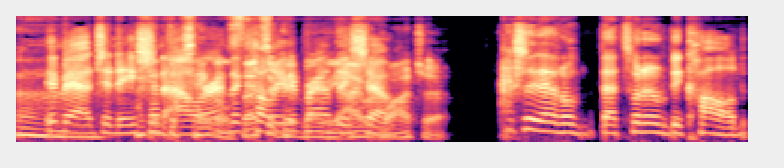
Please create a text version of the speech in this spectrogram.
imagination I got the hour on the That's a Colleen good and Bradley movie. I would show. watch it. Actually, that'll that's what it'll be called.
